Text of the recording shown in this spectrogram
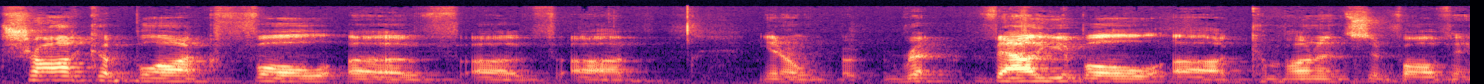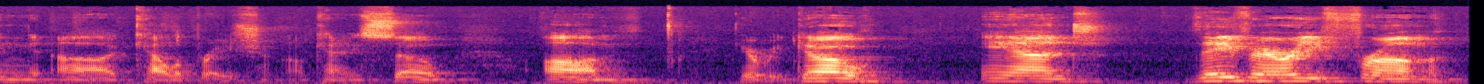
chock a block full of, of uh, you know, valuable uh, components involving uh, calibration. Okay, so um, here we go. And they vary from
